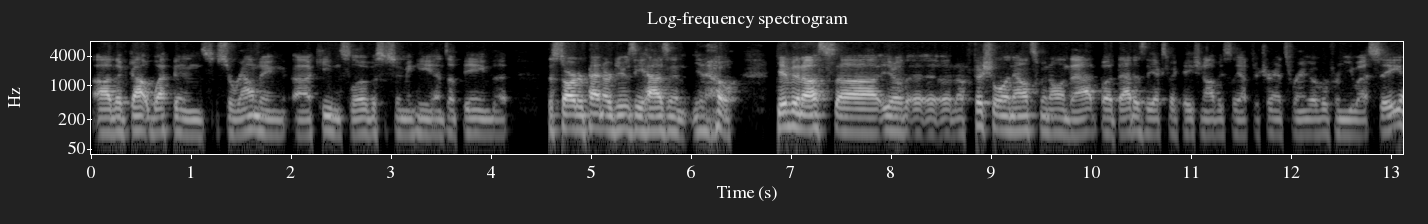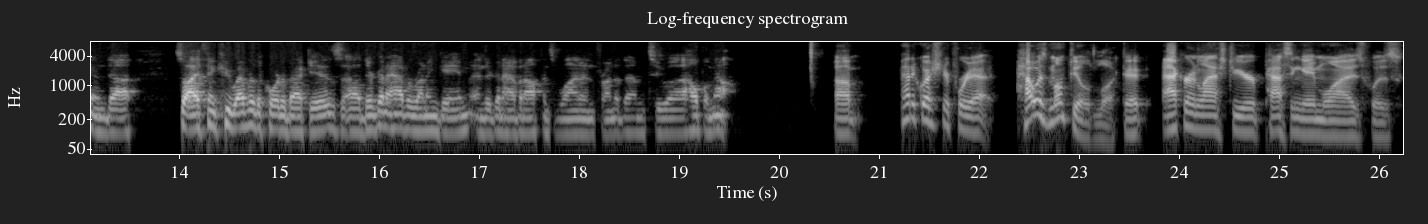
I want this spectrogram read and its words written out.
uh, they've got weapons surrounding uh, Kedon Slovis, assuming he ends up being the the starter. Pat Narduzzi hasn't, you know, given us, uh, you know, an official announcement on that, but that is the expectation, obviously, after transferring over from USC. And uh, so I think whoever the quarterback is, uh, they're going to have a running game and they're going to have an offensive line in front of them to uh, help them out. Um, had a question for you. How has Mumpfield looked at Akron last year? Passing game wise was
